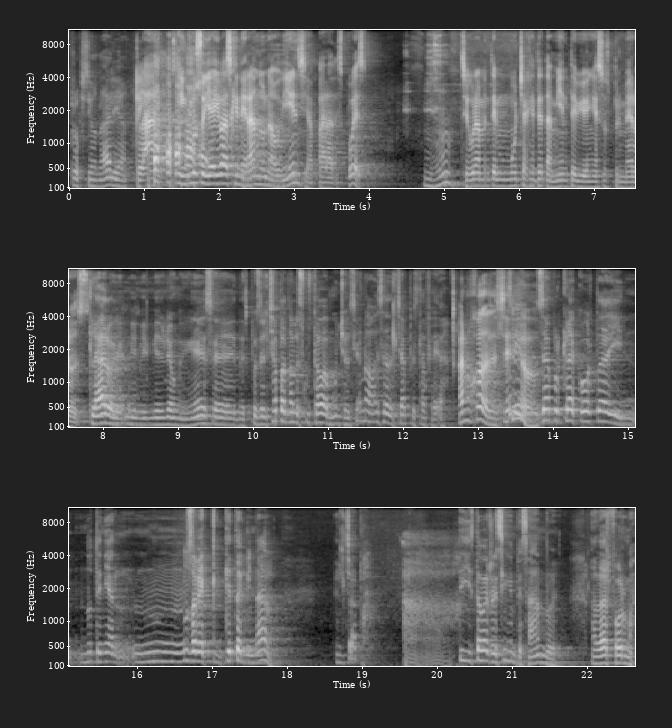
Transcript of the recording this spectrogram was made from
profesional ya. Claro, incluso ya ibas generando una audiencia para después. Seguramente mucha gente también te vio en esos primeros. Claro, me, me vieron en ese. Después del Chapa no les gustaba mucho. Decían, no, esa del Chapa está fea. Ah, no jodas, ¿en serio? Sí, o sea, porque era corta y no tenía. No sabía qué, qué terminar. El Chapa. Ah. Y estaba recién empezando eh, a dar forma.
